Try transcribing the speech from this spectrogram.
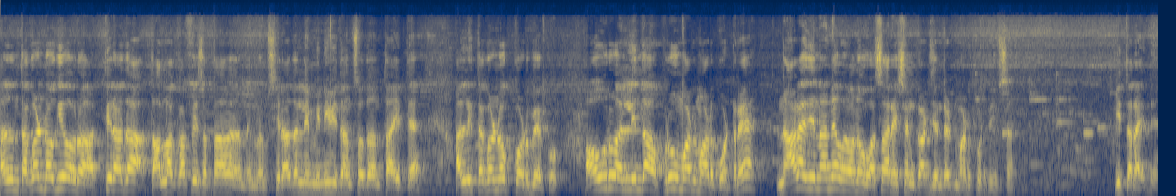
ಅದನ್ನ ತಗೊಂಡೋಗಿ ಅವರು ಹತ್ತಿರದ ತಾಲೂಕು ಆಫೀಸ್ ಅಥವಾ ನಮ್ಮ ಶಿರಾದಲ್ಲಿ ಮಿನಿ ವಿಧಾನಸೌಧ ಅಂತ ಐತೆ ಅಲ್ಲಿ ತಗೊಂಡೋಗಿ ಕೊಡಬೇಕು. ಅವರು ಅಲ್ಲಿಂದ ಅಪ್ರೂವ್ ಮಾಡಿ ಮಾಡಿಕೊಟ್ರೆ ನಾಳೆ ದಿನವೇ ಹೊಸ ರೇಷನ್ ಕಾರ್ಡ್ ಜನ್ರೇಟ್ ಮಾಡಿಕೊಡ್ತೀವಿ ಸರ್. ಈ ಥರ ಇದೆ.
